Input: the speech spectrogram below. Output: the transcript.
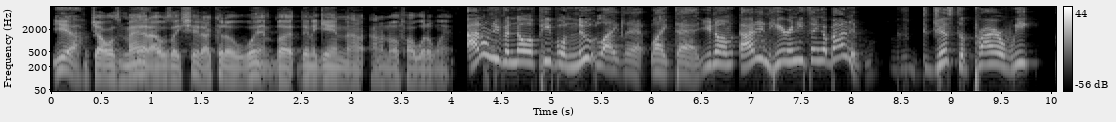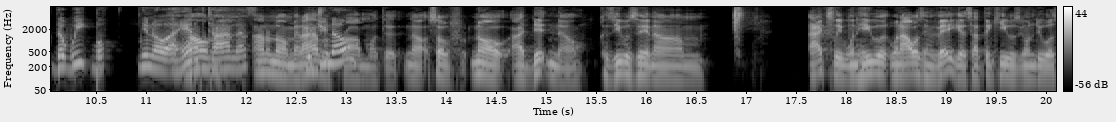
Yeah. which I was mad. I was like, shit, I could have went, but then again, I, I don't know if I would have went. I don't even know if people knew like that, like that. You know, I didn't hear anything about it. Just the prior week, the week, you know, ahead of um, time. That's I don't know, man. I have a know? problem with it. No, so no, I didn't know because he was in. Um, actually, when he was when I was in Vegas, I think he was going to do a,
